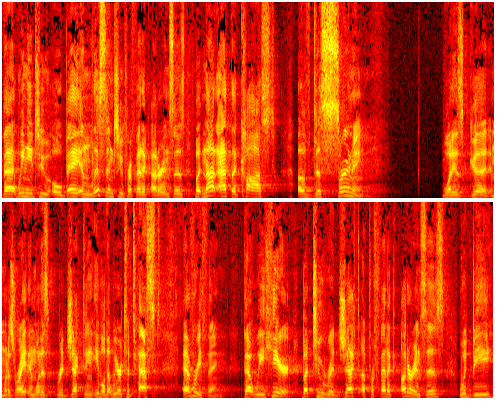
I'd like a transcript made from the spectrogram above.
that we need to obey and listen to prophetic utterances, but not at the cost of discerning what is good and what is right and what is rejecting evil, that we are to test everything that we hear. But to reject a prophetic utterances would be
